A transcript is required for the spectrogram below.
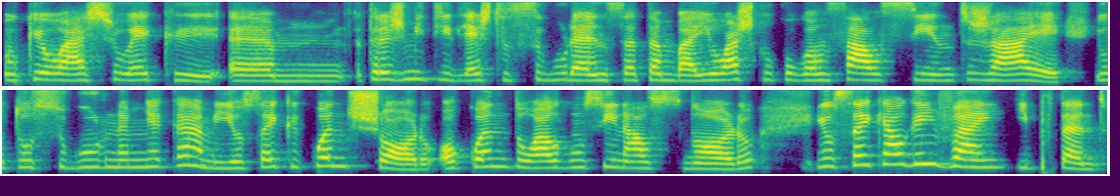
o que eu acho é que um, transmitir-lhe esta segurança também, eu acho que o que o Gonçalo sente já é, eu estou seguro na minha cama e eu sei que quando choro ou quando dou algum sinal sonoro, eu sei que alguém vem e portanto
